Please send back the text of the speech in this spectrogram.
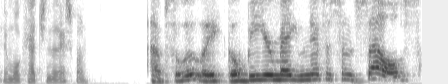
and we'll catch you in the next one. absolutely go be your magnificent selves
